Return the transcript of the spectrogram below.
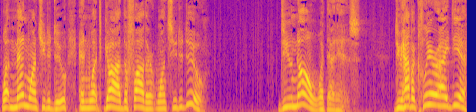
what men want you to do and what God the Father wants you to do? Do you know what that is? Do you have a clear idea?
